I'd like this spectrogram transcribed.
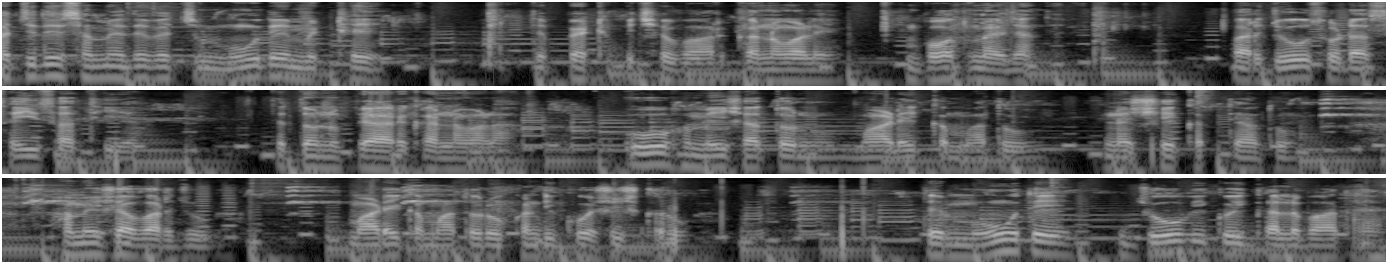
ਅੱਜ ਦੇ ਸਮੇਂ ਦੇ ਵਿੱਚ ਮੂੰਹ ਦੇ ਮਿੱਠੇ ਤੇ ਪਿੱਠ ਪਿੱਛੇ ਵਾਰ ਕਰਨ ਵਾਲੇ ਬਹੁਤ ਮਿਲ ਜਾਂਦੇ ਨੇ। ਪਰ ਜੋ ਤੁਹਾਡਾ ਸਹੀ ਸਾਥੀ ਹੈ ਤੇ ਤੁਹਾਨੂੰ ਪਿਆਰ ਕਰਨ ਵਾਲਾ, ਉਹ ਹਮੇਸ਼ਾ ਤੁਹਾਨੂੰ ਮਾੜੇ ਕੰਮਾਂ ਤੋਂ, ਨਸ਼ੇ ਕੱਤਿਆਂ ਤੋਂ ਹਮੇਸ਼ਾ ਵਰਜੂਗਾ ਮਾੜੇ ਕੰਮਾਂ ਤੋਂ ਰੋਕਣ ਦੀ ਕੋਸ਼ਿਸ਼ ਕਰੂਗਾ। ਤੇ ਮੂੰਹ ਤੇ ਜੋ ਵੀ ਕੋਈ ਗੱਲਬਾਤ ਹੈ,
